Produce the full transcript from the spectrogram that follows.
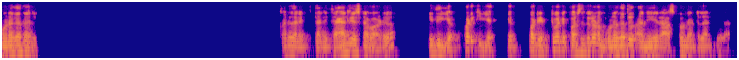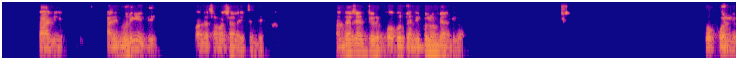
మునగదని. అంటే దాన్ని దాన్ని తయారు చేసిన వాడు ఇది ఎప్పటికి ఎప్పటి ఎటువంటి పరిస్థితుల్లో మునగదు అని రాసుకున్నట్టు దాని మీద కానీ అది మునిగింది. వంద సంవత్సరాలు అవుతుంది అందరి చనిపోయారు బహు ధనికులు ఉండే అందులో. గొప్పళ్ళు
